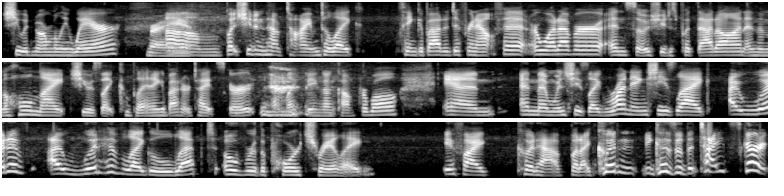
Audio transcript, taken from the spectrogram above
she would normally wear right um but she didn't have time to like think about a different outfit or whatever. And so she just put that on. And then the whole night she was like complaining about her tight skirt and like being uncomfortable. And and then when she's like running, she's like, I would have I would have like leapt over the porch railing if I could have, but I couldn't because of the tight skirt.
